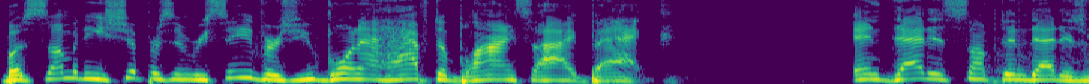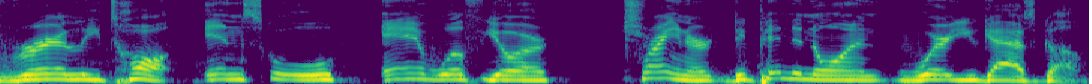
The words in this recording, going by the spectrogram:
But some of these shippers and receivers, you're gonna have to blindside back. And that is something that is rarely taught in school and with your trainer, depending on where you guys go.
